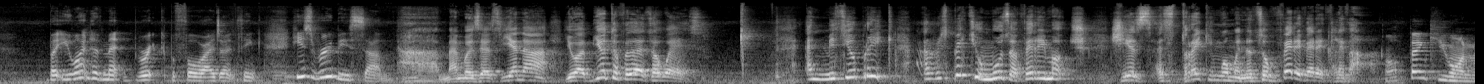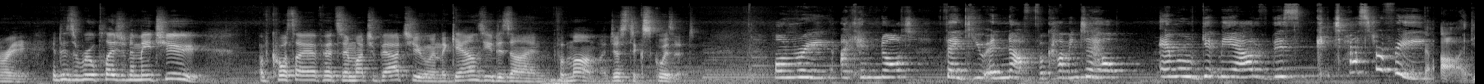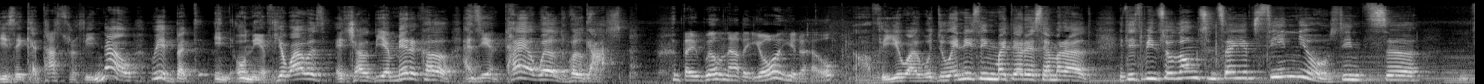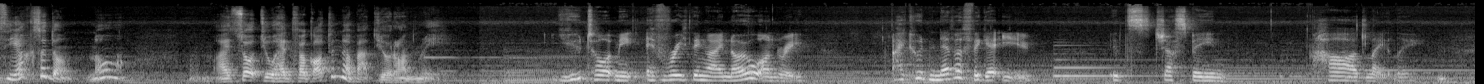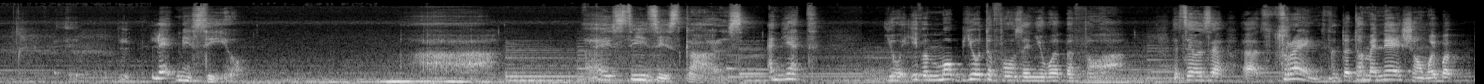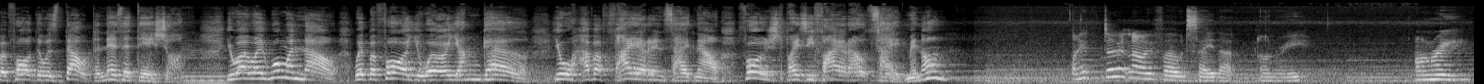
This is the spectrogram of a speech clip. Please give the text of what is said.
but you won't have met Brick before, I don't think. He's Ruby's son. Ah, Mademoiselle Sienna, you are beautiful as always. And Monsieur Brick, I respect your mother very much. She is a striking woman and so very, very clever. Oh, thank you, Henri. It is a real pleasure to meet you. Of course, I have heard so much about you, and the gowns you design for Mum are just exquisite. Henri, I cannot thank you enough for coming to help Emerald get me out of this catastrophe. Oh, it is a catastrophe now, we, but in only a few hours it shall be a miracle and the entire world will gasp. They will now that you're here to help. Ah, for you, I would do anything, my dearest Emerald. It has been so long since I have seen you, since uh, the accident, no? I thought you had forgotten about your Henri. You taught me everything I know, Henri. I could never forget you. It's just been hard lately. Let me see you. Ah, I see these scars, and yet you are even more beautiful than you were before. There was a, a strength and determination where before there was doubt and hesitation. You are a woman now, where before you were a young girl. You have a fire inside now, forged by the fire outside, Minon. I don't know if I would say that, Henri. Henri,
